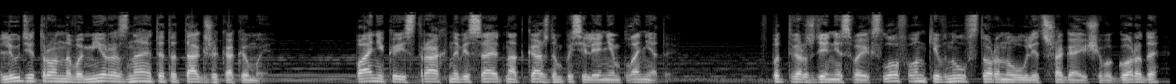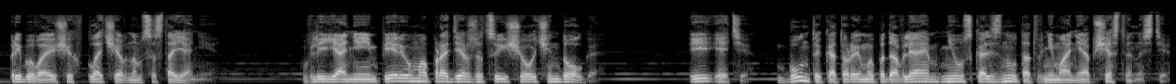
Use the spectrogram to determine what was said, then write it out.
Люди тронного мира знают это так же, как и мы. Паника и страх нависают над каждым поселением планеты. В подтверждение своих слов он кивнул в сторону улиц шагающего города, пребывающих в плачевном состоянии. Влияние Империума продержится еще очень долго. И эти бунты, которые мы подавляем, не ускользнут от внимания общественности.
